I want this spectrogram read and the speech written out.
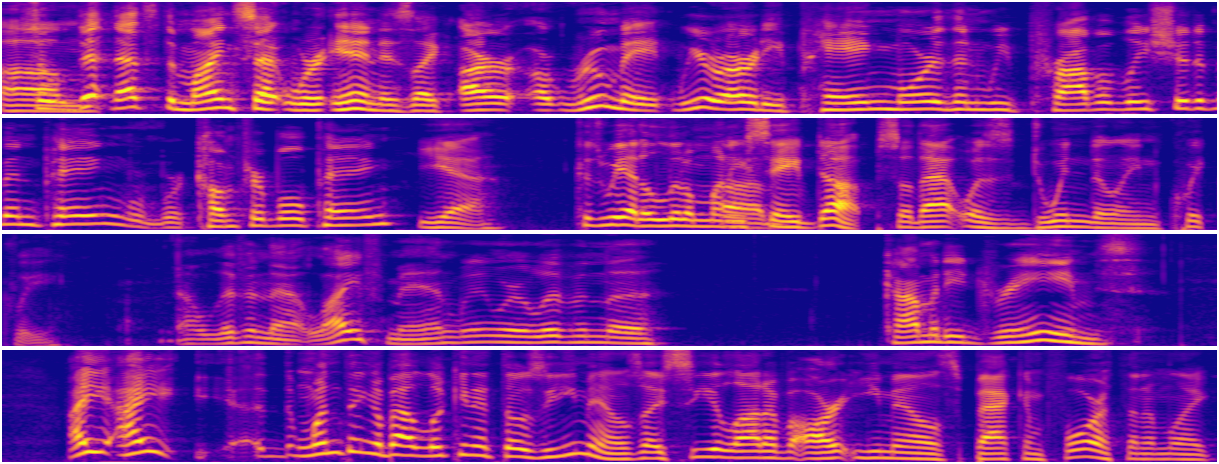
so Um, that, that's the mindset we're in. Is like our, our roommate. We were already paying more than we probably should have been paying. We're, we're comfortable paying. yeah, because we had a little money Um, saved up, so that was dwindling quickly. Now living that life, man. We were living the comedy dreams. I, I, one thing about looking at those emails, I see a lot of our emails back and forth, and I'm like,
